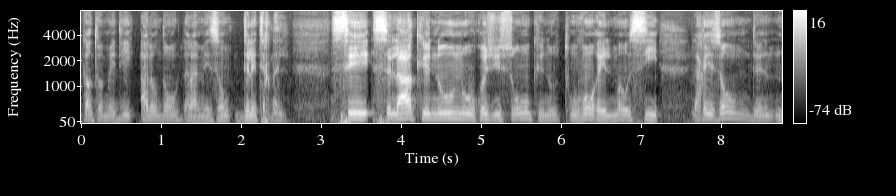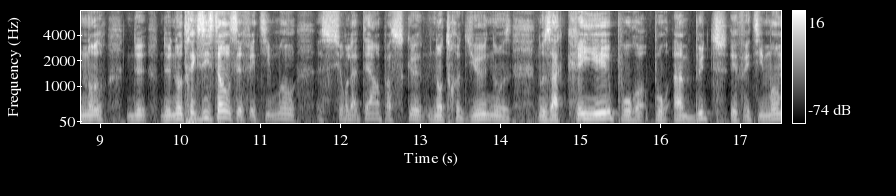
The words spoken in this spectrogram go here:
quand on me dit allons donc dans la maison de l'éternel. C'est cela que nous nous réjouissons, que nous trouvons réellement aussi la raison de, notre existence, effectivement, sur la terre, parce que notre Dieu nous, a créés pour, pour un but, effectivement,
